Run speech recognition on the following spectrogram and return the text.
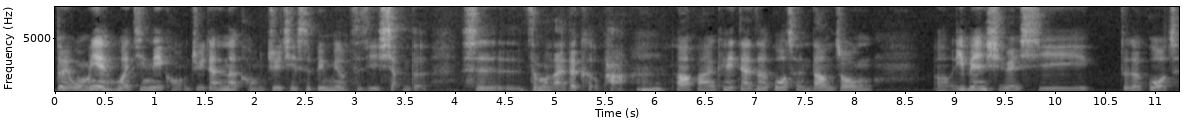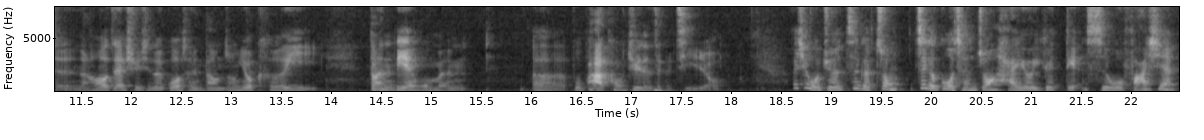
对，我们也会经历恐惧，但是那恐惧其实并没有自己想的是这么来的可怕。嗯，然后反而可以在这个过程当中，呃，一边学习这个过程，然后在学习的过程当中又可以锻炼我们呃不怕恐惧的这个肌肉。而且我觉得这个重这个过程中还有一个点是我发现，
